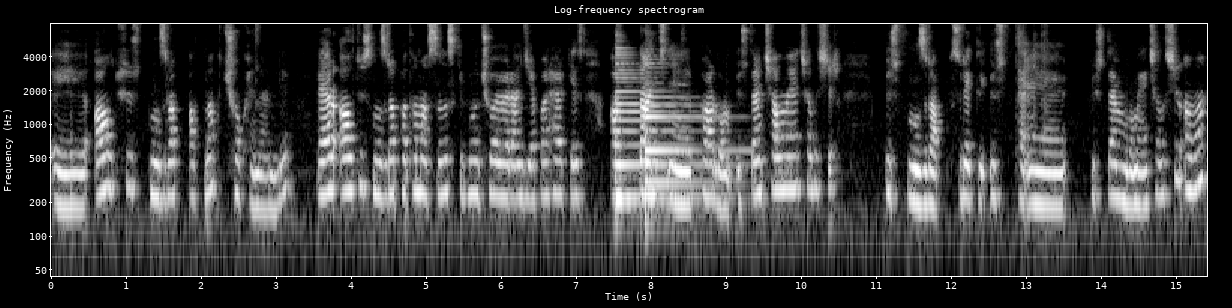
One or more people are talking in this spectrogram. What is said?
Ee, alt üst mızrap atmak çok önemli. Eğer alt üst mızrap atamazsanız ki bunu çoğu öğrenci yapar. Herkes alttan e, pardon üstten çalmaya çalışır. Üst mızrap sürekli üst e, üstten vurmaya çalışır ama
